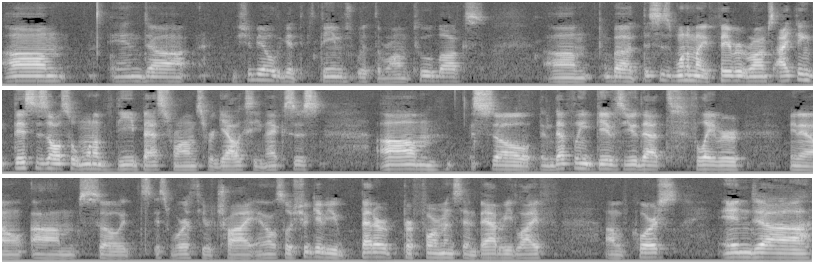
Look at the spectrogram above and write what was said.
Um, and uh, you should be able to get the themes with the ROM toolbox. Um, but this is one of my favorite ROMs. I think this is also one of the best ROMs for Galaxy Nexus. Um, so it definitely gives you that flavor, you know. Um, so it's it's worth your try, and also should give you better performance and battery life, um, of course. And uh,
